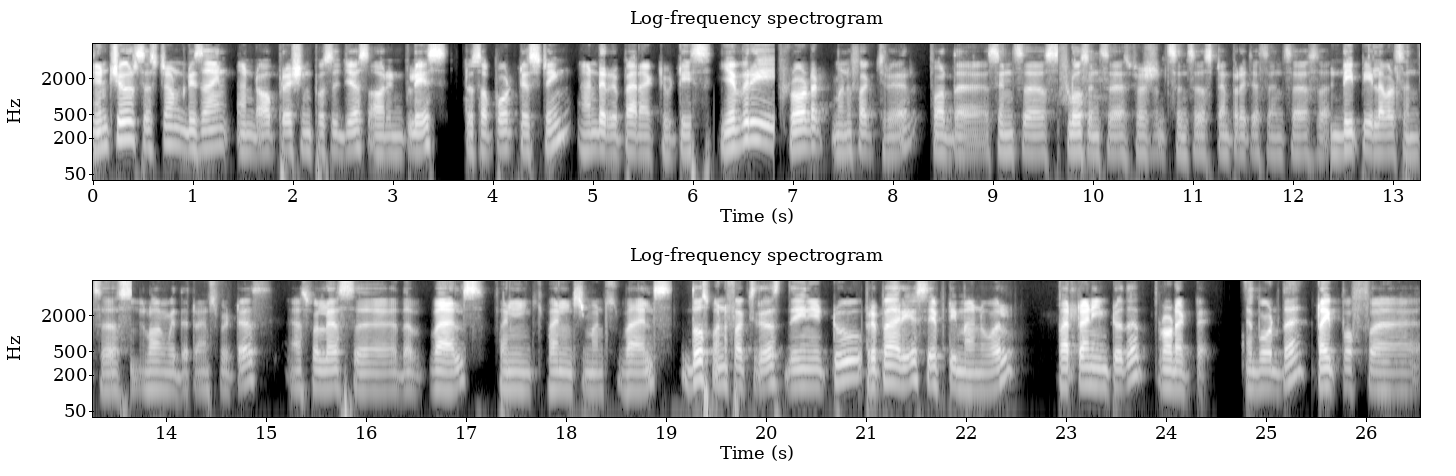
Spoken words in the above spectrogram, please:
Ensure system design and operation procedures are in place to support testing and repair activities. Every product manufacturer for the sensors, flow sensors, pressure sensors, temperature sensors, DP level sensors, along with the transmitters, as well as uh, the valves, final, final instruments valves, those manufacturers they need to prepare a safety manual pertaining to the product about the type of uh,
